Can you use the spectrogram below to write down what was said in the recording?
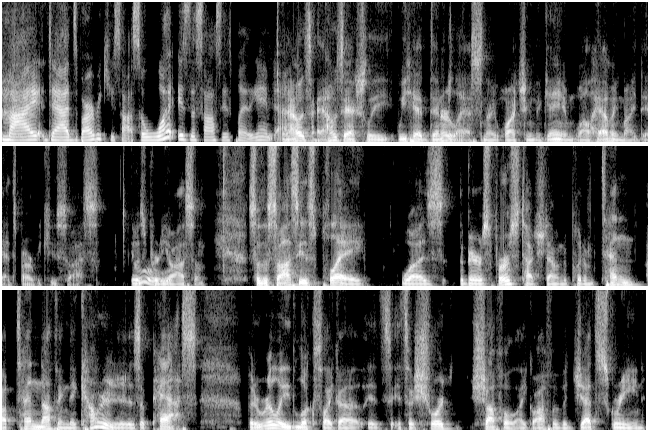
my dad's barbecue sauce. So, what is the sauciest play of the game, Dad? And I was, I was actually, we had dinner last night watching the game while having my dad's barbecue sauce. It was Ooh. pretty awesome. So, the sauciest play was the Bears' first touchdown to put them 10 up 10 nothing. They counted it as a pass, but it really looks like a it's it's a short shuffle like off of a jet screen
